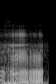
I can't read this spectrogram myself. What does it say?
Uh.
